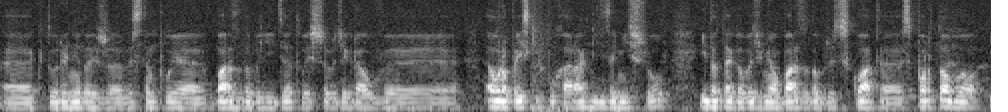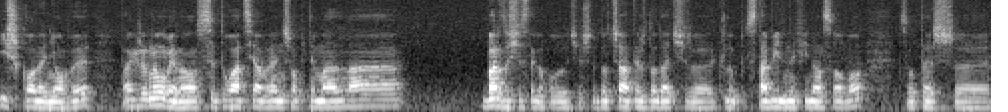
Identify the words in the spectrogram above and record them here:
e, który nie dość, że występuje w bardzo dobrej lidze, to jeszcze będzie grał w e, europejskich pucharach, Lidze Mistrzów i do tego będzie miał bardzo dobry skład e, sportowo i szkoleniowy. Także no mówię, no, sytuacja wręcz optymalna. Bardzo się z tego powodu cieszę. Do, trzeba też dodać, że klub stabilny finansowo, co też e,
